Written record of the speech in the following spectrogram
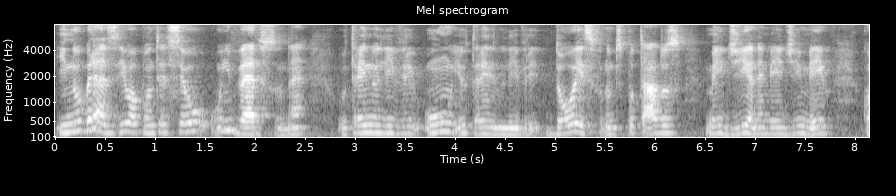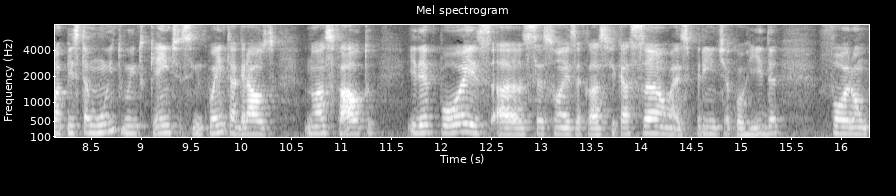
E no Brasil aconteceu o inverso, né? O treino livre 1 e o treino livre 2 foram disputados meio-dia, né, meio-dia e meio, com a pista muito, muito quente, 50 graus no asfalto, e depois as sessões da classificação, a sprint, a corrida, foram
